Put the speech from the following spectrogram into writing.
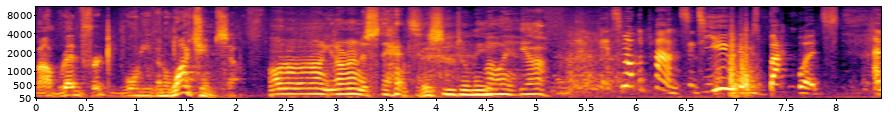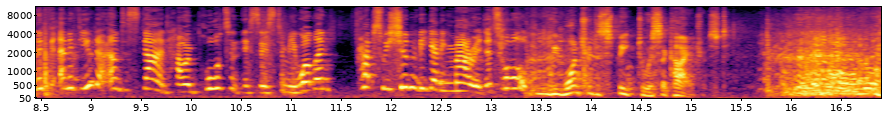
Bob Redford won't even watch himself. Oh, no, no, no, you don't understand. Listen to me. No, yeah. It's not the pants, it's you who's backwards. And if, and if you don't understand how important this is to me, well, then perhaps we shouldn't be getting married at all. We want you to speak to a psychiatrist. Oh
